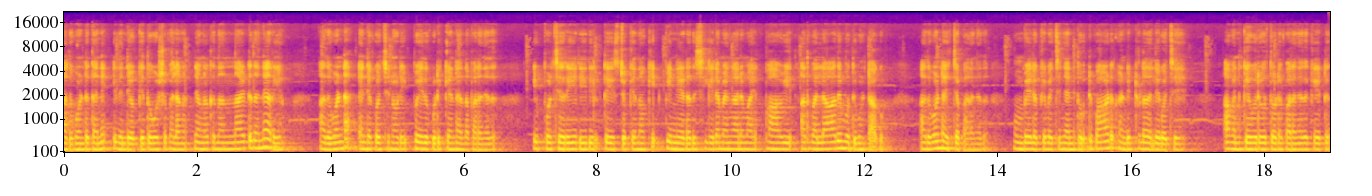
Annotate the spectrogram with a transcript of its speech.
അതുകൊണ്ട് തന്നെ ഇതിന്റെയൊക്കെ ദോഷഫലങ്ങൾ ഞങ്ങൾക്ക് നന്നായിട്ട് തന്നെ അറിയാം. അതുകൊണ്ടാണ് എന്റെ കൊച്ചിനോട് ഇപ്പോൾ ഇത് കുടിക്കേണ്ട എന്ന് പറഞ്ഞത്. ഇപ്പോൾ ചെറിയ രീതിയിൽ ടേസ്റ്റൊക്കെ നോക്കി പിന്നീട് അത് ശീലമെങ്ങാനുമായി ഭാവിയിൽ അത് വല്ലാതെ ബുദ്ധിമുട്ടാകും. അതുകൊണ്ടാണ് അയച്ച പറഞ്ഞത്. മുംബൈയിലൊക്കെ വെച്ച് ഞാനിത് ഒരുപാട് കണ്ടിട്ടുള്ളതല്ലേ കൊച്ചേ? അവൻ ഗൗരവത്തോടെ പറഞ്ഞത് കേട്ട്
